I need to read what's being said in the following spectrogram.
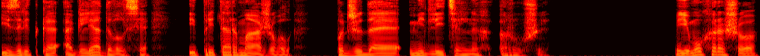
изредка оглядывался и притормаживал, поджидая медлительных руши. Ему хорошо,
